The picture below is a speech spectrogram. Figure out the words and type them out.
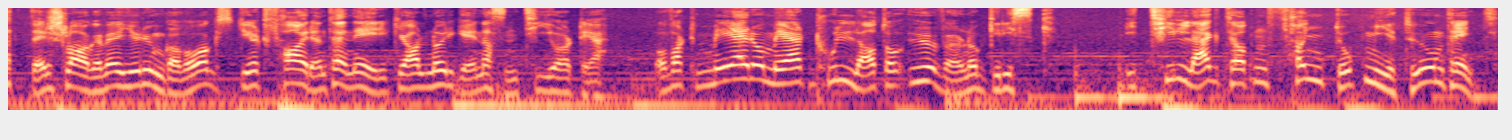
Etter slaget ved Jørungavåg styrte faren til en Eirik Jarl Norge i nesten ti år til, og ble mer og mer tullete og uvøren og grisk. I tillegg til at han fant opp metoo omtrent.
